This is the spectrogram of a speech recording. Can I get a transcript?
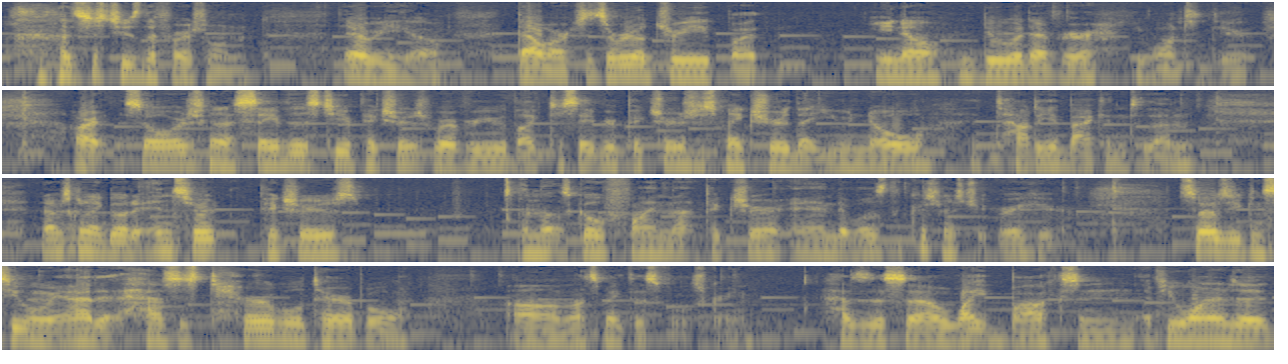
Let's just choose the first one. There we go. That works. It's a real tree, but you know, do whatever you want to do. Alright, so we're just going to save this to your pictures, wherever you would like to save your pictures. Just make sure that you know how to get back into them. And I'm just going to go to Insert, Pictures, and let's go find that picture, and it was the Christmas tree right here. So as you can see when we add it, it has this terrible, terrible, um, let's make this full screen, has this uh, white box, and if you wanted to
